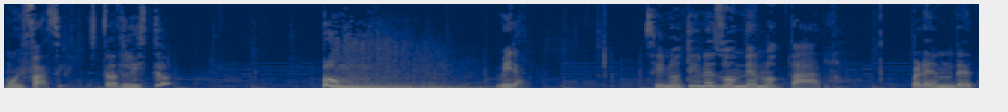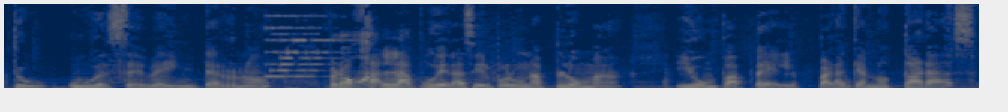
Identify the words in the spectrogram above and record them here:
Muy fácil. ¿Estás listo? ¡Pum! Mira, si no tienes dónde anotar, prende tu USB interno, pero ojalá pudieras ir por una pluma y un papel para que anotaras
